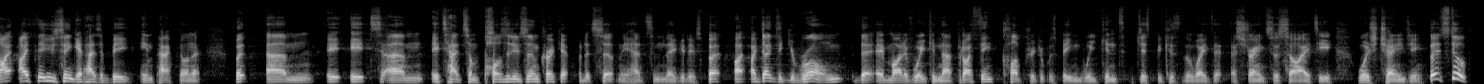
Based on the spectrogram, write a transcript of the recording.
I, I do think it has a big impact on it. But um, it, it's um, it's had some positives in cricket, but it certainly had some negatives. But I, I, don't think you're wrong that it might have weakened that. But I think club cricket was being weakened just because of the way that Australian society was changing. But it's still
